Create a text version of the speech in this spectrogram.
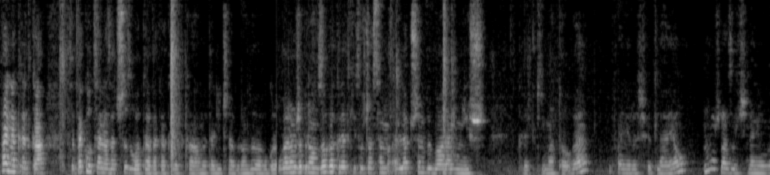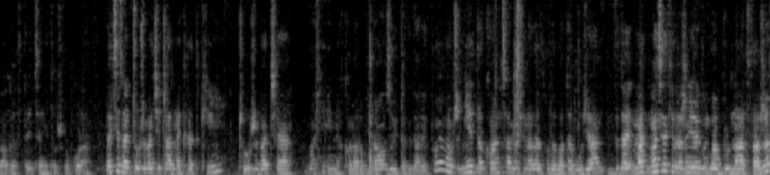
Fajna kredka. Za taką cenę, za 3 zł, taka kredka metaliczna, brązowa w ogóle. Uważam, że brązowe kredki są czasem lepszym wyborem niż kredki matowe. Fajnie rozświetlają. Można zwrócić na nie uwagę, w tej cenie to już w ogóle. Dajcie znać, czy używacie czarne kredki, czy używacie właśnie innych kolorów brązu i tak dalej. Powiem Wam, że nie do końca mi się nadal podoba ta buzia. Wydaje, ma, macie takie wrażenie, jakbym była brudna na twarzy?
